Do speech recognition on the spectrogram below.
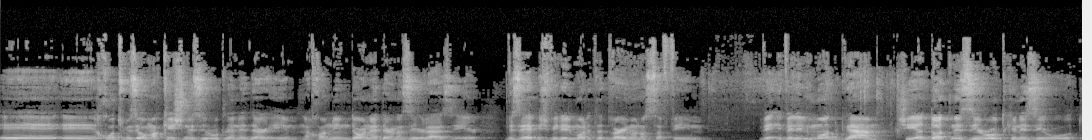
אה, אה, מזה הוא מקיש נזירות לנדרים, נכון? לנדור נדר נזיר להזיר, וזה בשביל ללמוד את הדברים הנוספים, וללמוד גם שידות נזירות כנזירות,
